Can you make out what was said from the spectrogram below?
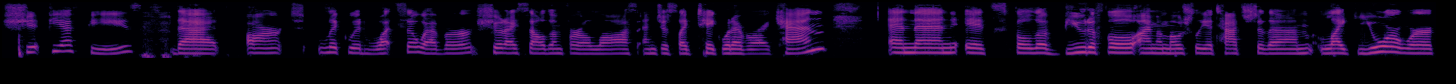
shit PFPs that aren't liquid whatsoever. Should I sell them for a loss and just like take whatever I can? And then it's full of beautiful, I'm emotionally attached to them, like your work,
